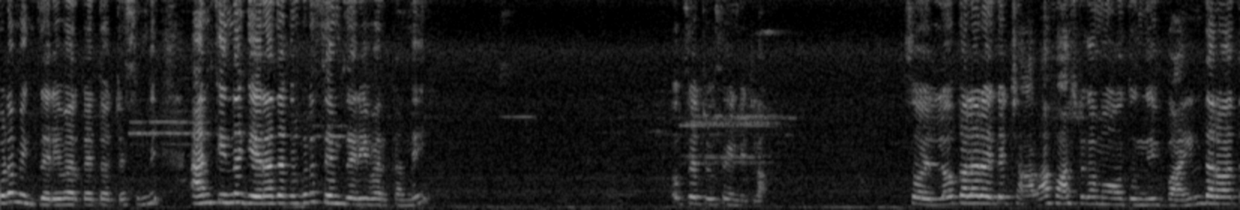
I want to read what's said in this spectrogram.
కూడా మీకు జెరీ వర్క్ అయితే వచ్చేసింది. అండ్ కింద గేరా దగ్గర కూడా సేమ్ జెరీ వర్క్ అండి. ఒకసారి చూసేయండి ఇట్లా. సో ఎల్లో కలర్ అయితే చాలా ఫాస్ట్గా మూవ్ అవుతుంది. వైన్ తర్వాత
